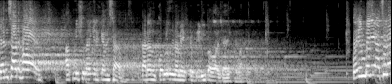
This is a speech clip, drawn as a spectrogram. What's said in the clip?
ক্যান্সার হয়। আপনি সুনাইয়ের ক্যান্সার, কারণ করিম নামে একটা বিড়ি পাওয়া যায় করিম বিড়ি আছে না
